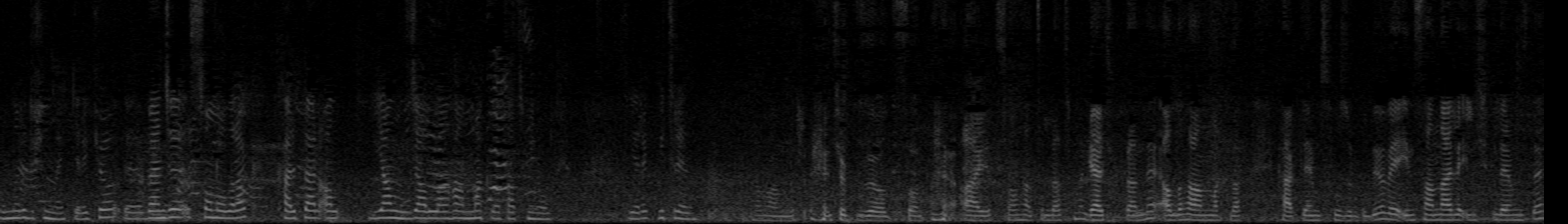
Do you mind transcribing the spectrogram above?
Bunları düşünmek gerekiyor. E, Bence son olarak kalpler al- yalnızca Allah'ı anmakla tatmin olur diyerek bitirelim. Tamamdır. Çok güzel oldu son ayet, son hatırlatma. Gerçekten de Allah'ı anmakla kalplerimiz huzur buluyor ve insanlarla ilişkilerimizde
